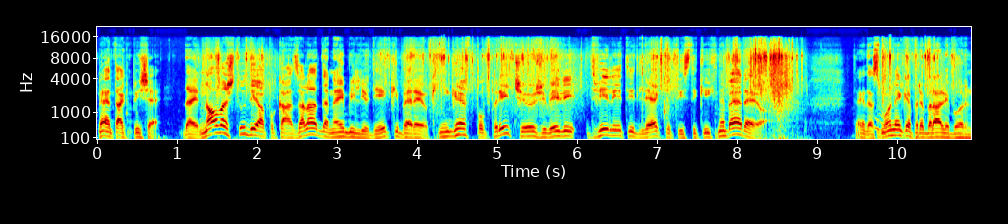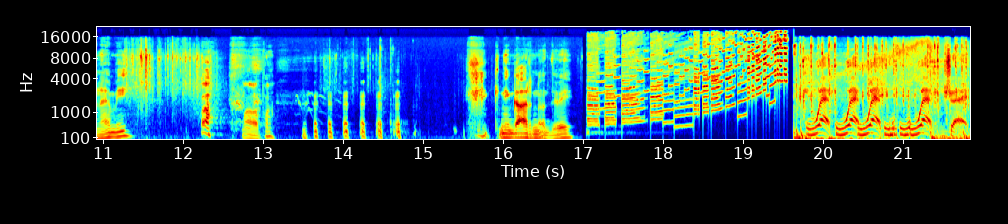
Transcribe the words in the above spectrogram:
Ne, tako piše. Da je nova študija pokazala, da naj bi ljudje, ki berejo knjige, v povprečju živeli dve leti dlje kot tisti, ki jih ne berejo. Tako da smo nekaj prebrali, bolj ne mi. Ha, malo pa. Knjigarno dve. Web, web, web, web check.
